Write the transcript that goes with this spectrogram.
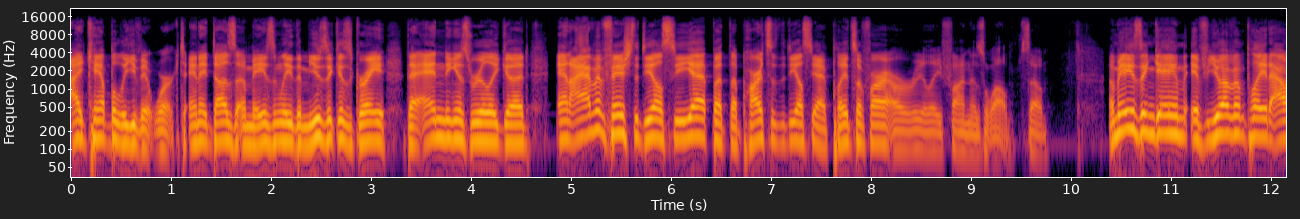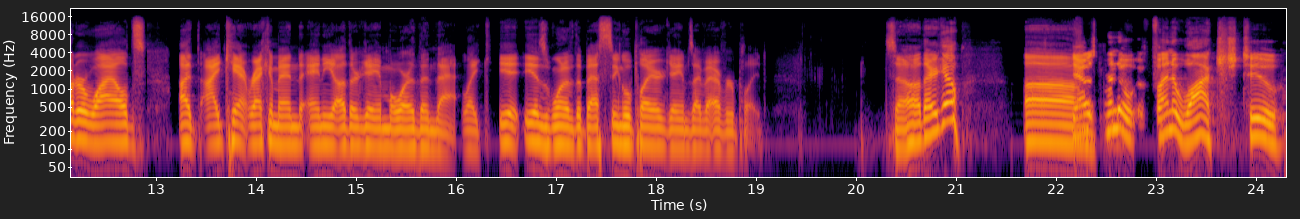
I can't believe it worked. And it does amazingly. The music is great, the ending is really good. And I haven't finished the DLC yet, but the parts of the DLC I've played so far are really fun as well. So amazing game. If you haven't played Outer Wilds, I, I can't recommend any other game more than that. Like it is one of the best single player games I've ever played. So there you go. Um, yeah, it was fun to fun to watch too.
